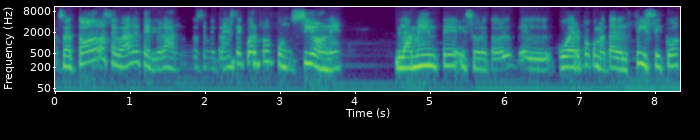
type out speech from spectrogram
O sea, todo se va deteriorando. Entonces, mientras ese cuerpo funcione, la mente y sobre todo el, cuerpo como tal, el físico,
